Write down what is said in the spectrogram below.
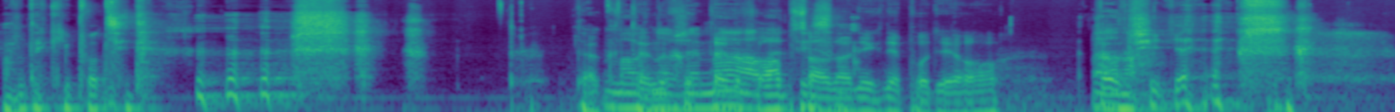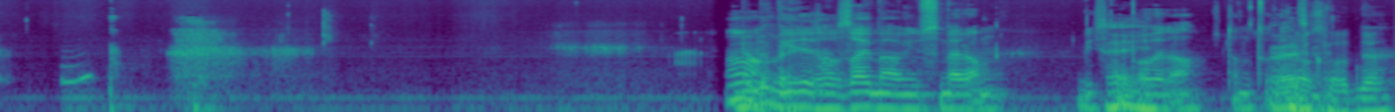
mám taký pocit. Tak Možno, ten, že ten má, chlap sa na nich nepodielal. To určite. No, no ide ho zaujímavým smerom, by som Hej. povedal v tomto Rozhodne.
